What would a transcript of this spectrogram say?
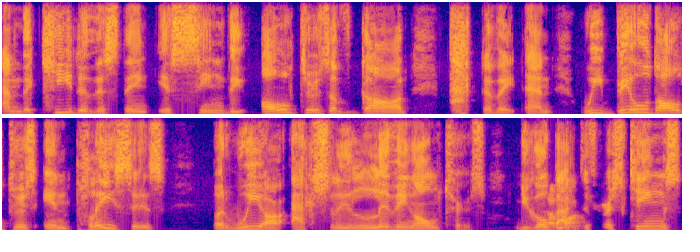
And the key to this thing is seeing the altars of God activate. And we build altars in places but we are actually living altars. You go Come back on. to First Kings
